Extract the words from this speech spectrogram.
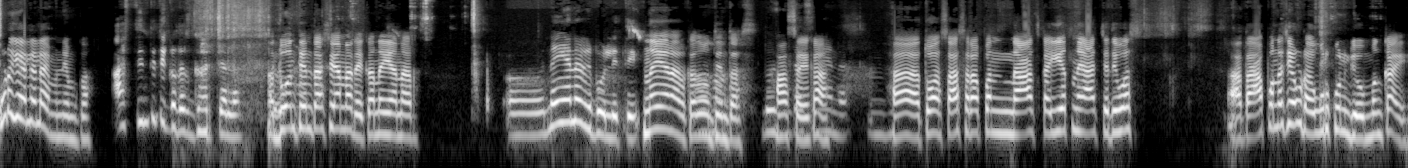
कुठं गेलेला आहे मग नेमका? असतील ते तिकडच घरच्याला. दोन तीन तास येणार आहे का? नाही येणार? अं, नाही येणार बोलले ते. नाही येणार का दोन तीन तास? दोन तीन असं आहे तास का? नाही येणार. हम्म. हा तो सासरा पण आज काय येत नाही आजच्या दिवस. आता आपणच एवढं उरकून घेऊ मग काय?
